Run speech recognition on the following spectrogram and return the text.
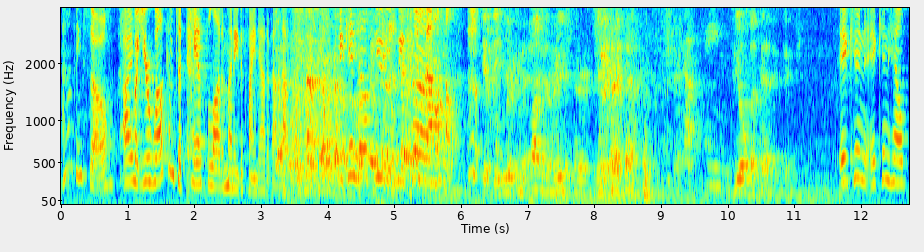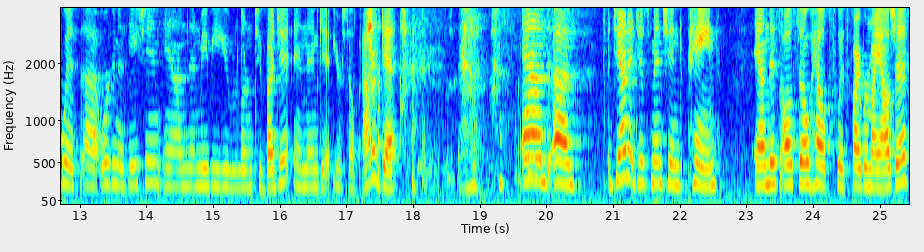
I don't think so. I'm But you're welcome to pay us a lot of money to find out about that one. it can help you That'll become, help. Get deeper you can Fund the research. About pain Fuel the debt addiction. It can, it can help with uh, organization and then maybe you learn to budget and then get yourself out of debt. And um, Janet just mentioned pain, and this also helps with fibromyalgia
